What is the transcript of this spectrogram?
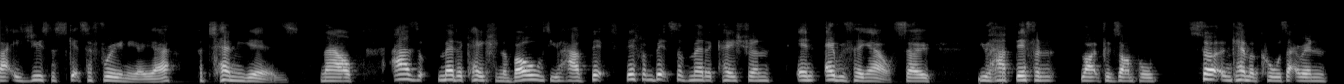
that is used for schizophrenia, yeah, for 10 years. Now, as medication evolves, you have di- different bits of medication in everything else. So you have different, like, for example, certain chemicals that are in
